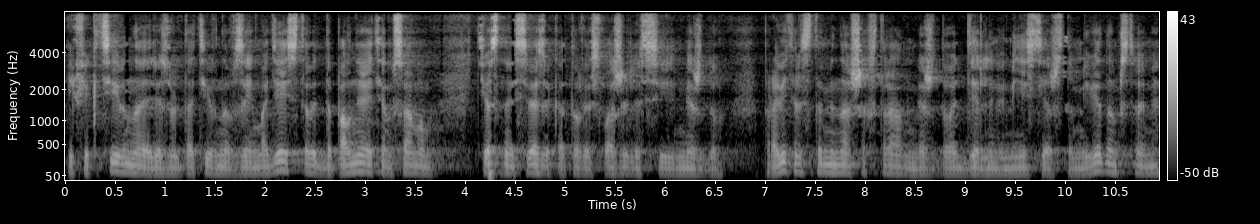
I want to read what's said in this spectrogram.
эффективно результативно взаимодействовать, дополняя тем самым тесные связи, которые сложились и между правительствами наших стран, между отдельными министерствами и ведомствами,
